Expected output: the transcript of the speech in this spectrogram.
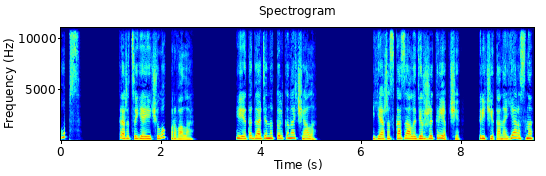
Упс. Кажется, я ей чулок порвала. И эта гадина только начало. «Я же сказала, держи крепче!» — кричит она яростно,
